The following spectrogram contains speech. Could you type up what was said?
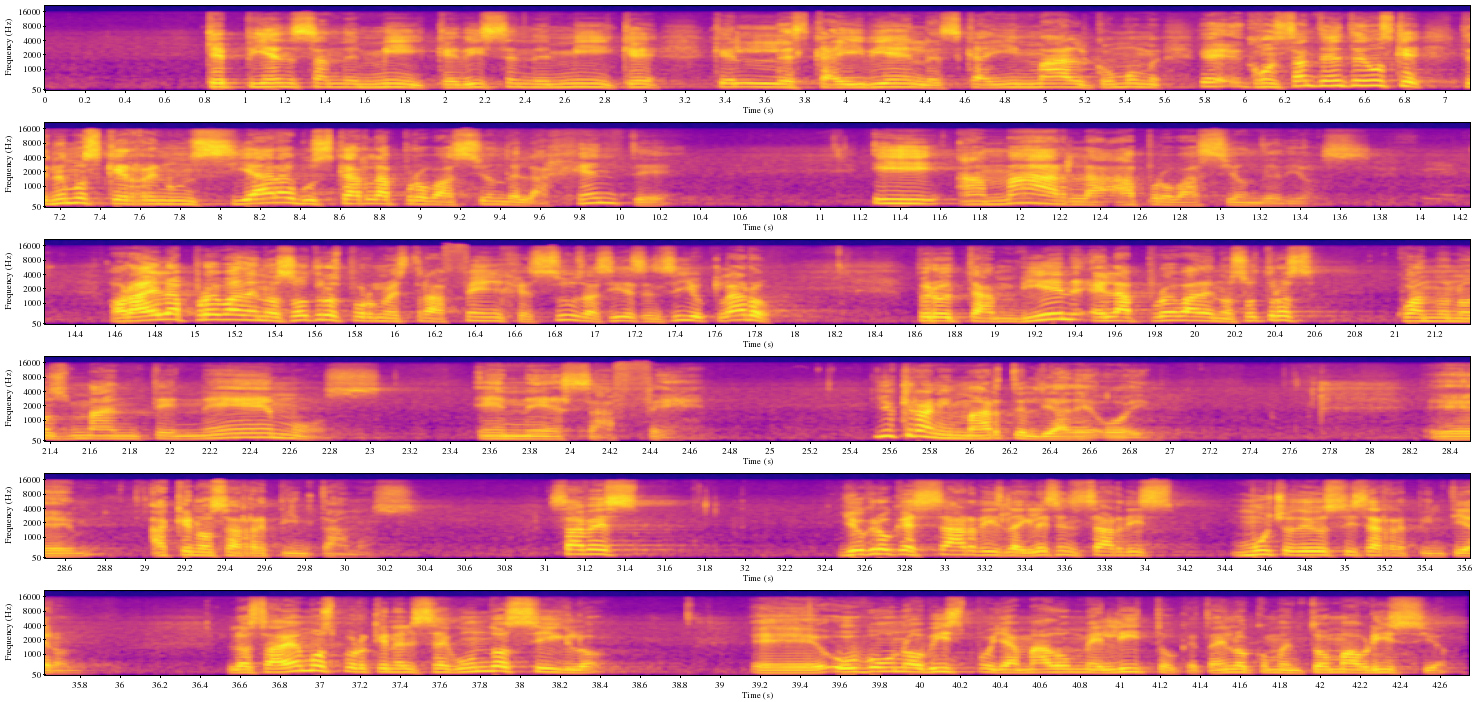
¿Qué piensan de mí? ¿Qué dicen de mí? ¿Qué, les caí bien? ¿Les caí mal? ¿Cómo eh, constantemente tenemos que, tenemos que renunciar a buscar la aprobación de la gente y amar la aprobación de Dios. Ahora, Él aprueba de nosotros por nuestra fe en Jesús, así de sencillo, claro. Pero también Él aprueba de nosotros cuando nos mantenemos en esa fe. Yo quiero animarte el día de hoy eh, a que nos arrepintamos. Sabes, yo creo que Sardis, la iglesia en Sardis, muchos de ellos sí se arrepintieron. Lo sabemos porque en el segundo siglo eh, hubo un obispo llamado Melito, que también lo comentó Mauricio.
